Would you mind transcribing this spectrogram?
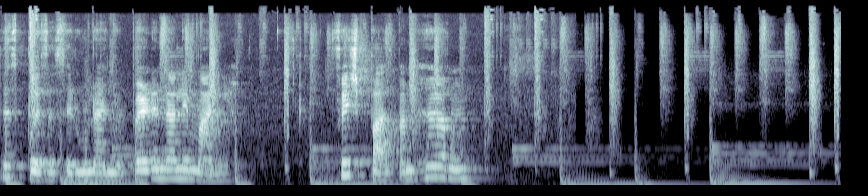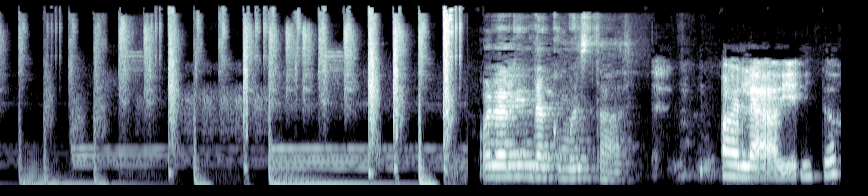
después de hacer un año au pair en Alemania. Viel Spaß Hören! Hola Linda, ¿cómo estás? Hola, bien, ¿y tú?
